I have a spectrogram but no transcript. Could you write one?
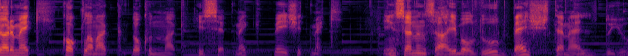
Görmek, koklamak, dokunmak, hissetmek ve işitmek. İnsanın sahip olduğu beş temel duyu.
